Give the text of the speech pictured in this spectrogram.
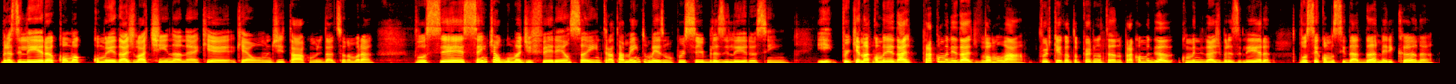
brasileira como a comunidade latina, né? Que é, que é onde está a comunidade do seu namorado. Você sente alguma diferença em tratamento mesmo por ser brasileira, assim? E porque na hum. comunidade, para a comunidade, vamos lá. Por que, que eu estou perguntando? Para a comunidade, comunidade brasileira, você como cidadã americana,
